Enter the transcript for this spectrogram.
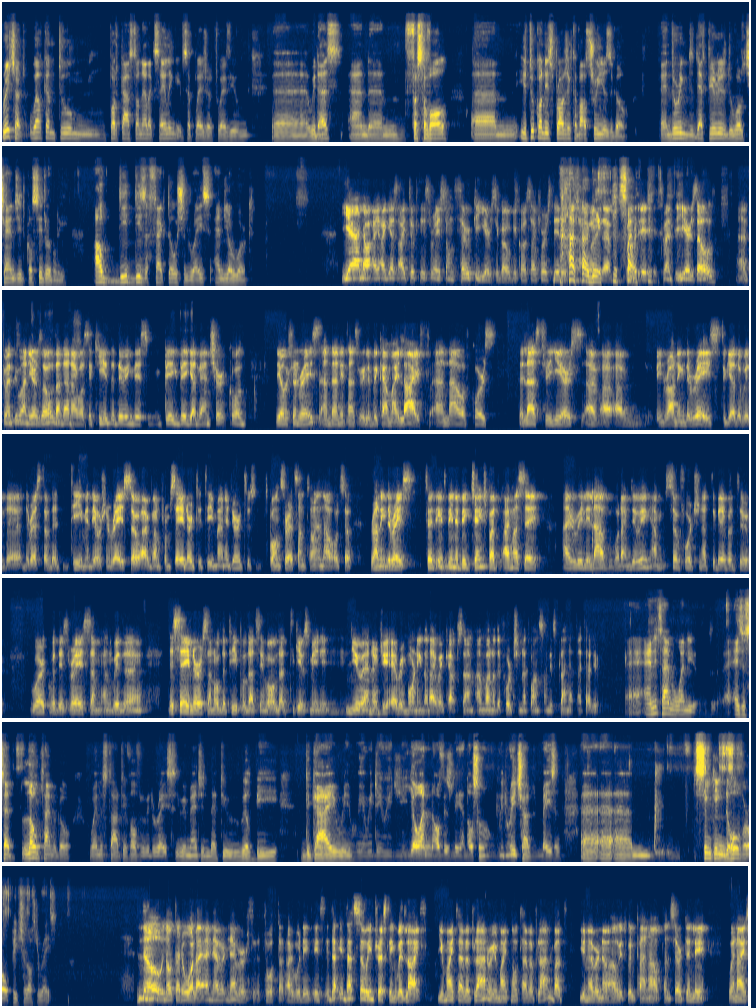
Richard, welcome to um, podcast on Alex Sailing. It's a pleasure to have you uh, with us. And um, first of all, um, you took on this project about three years ago, and during that period, the world changed considerably. How did this affect the ocean race and your work? Yeah, no, I, I, guess I took this race on 30 years ago because I first did it I, was um, 20, 20, years old and 21 years old. And then I was a kid doing this big, big adventure called the ocean race. And then it has really become my life. And now, of course, the last three years, I've, I've been running the race together with the, the rest of the team in the ocean race. So I've gone from sailor to team manager to sponsor at some time, and now also running the race. So it, has been a big change, but I must say, I really love what I'm doing. I'm so fortunate to be able to work with this race and, and with uh, the sailors and all the people that's involved. That gives me new energy every morning that I wake up. So I'm, I'm one of the fortunate ones on this planet, I tell you anytime when you, as you said, long time ago, when you start involved with the race, you imagine that you will be the guy with, with, with, with Johan, obviously, and also with Richard Mason, uh, uh, um, thinking the overall picture of the race? No, not at all. I, I never, never thought that I would. It, it's that, that's so interesting with life. You might have a plan, or you might not have a plan, but you never know how it will pan out. And certainly, when I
